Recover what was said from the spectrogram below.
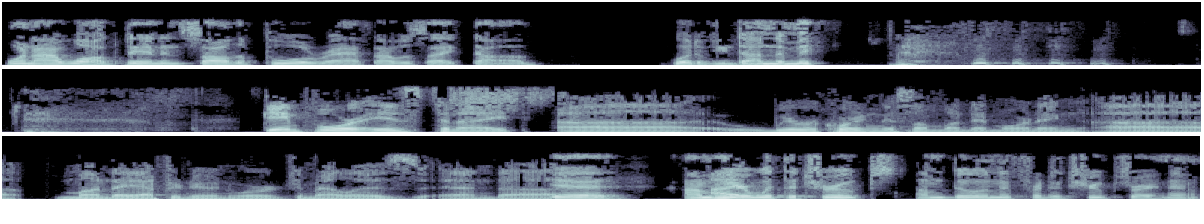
when I walked in and saw the pool raft, I was like, dog, what have you done to me? Game four is tonight. Uh, we're recording this on Monday morning, uh, Monday afternoon, where Jamel is, and uh, yeah, I'm here I- with the troops. I'm doing it for the troops right now.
